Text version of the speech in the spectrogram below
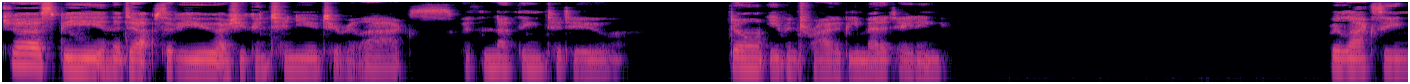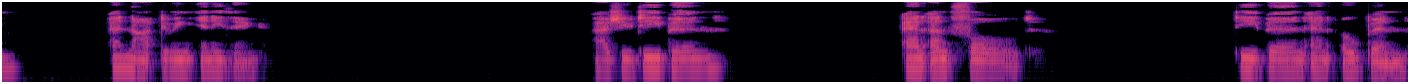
Just be in the depths of you as you continue to relax with nothing to do. Don't even try to be meditating. Relaxing and not doing anything. As you deepen and unfold, deepen and open.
